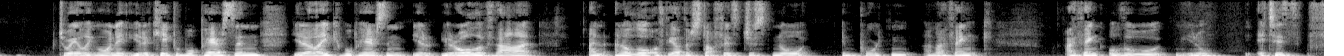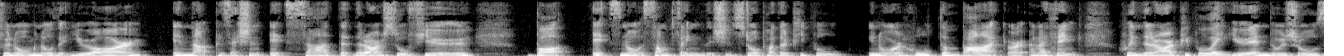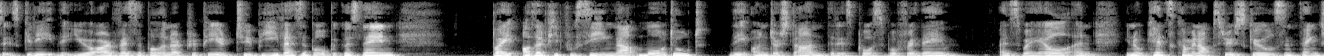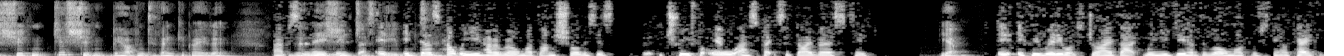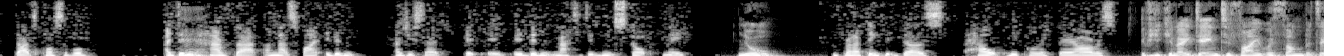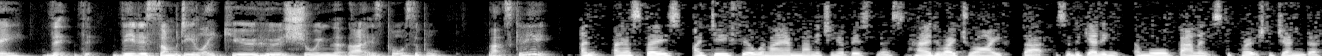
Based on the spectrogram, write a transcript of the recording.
dwelling on it. You're a capable person, you're a likable person, you're you're all of that. And and a lot of the other stuff is just not important. And I think I think although, you know, it is phenomenal that you are in that position, it's sad that there are so few, but it's not something that should stop other people you know, or hold them back. Or and I think when there are people like you in those roles, it's great that you are visible and are prepared to be visible because then by other people seeing that modelled, they understand that it's possible for them as well. And, you know, kids coming up through schools and things shouldn't, just shouldn't be having to think about it. Absolutely. It, it, does to... help when you have a role model. I'm sure this is true for all aspects of diversity. Yeah. If we really want to drive that, when you do have the role model, you think, okay, that's possible. I didn't yeah. have that, and that's fine. It didn't, as you said, it, it, it didn't matter. It didn't stop me. No. But I think it does help people if they are as if you can identify with somebody that, that, there is somebody like you who is showing that that is possible that's great and and i suppose i do feel when i am managing a business how do i drive that sort of getting a more balanced approach to gender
